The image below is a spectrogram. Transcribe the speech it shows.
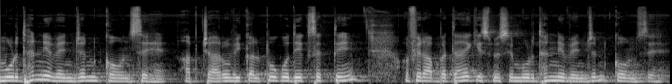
मूर्धन्य व्यंजन कौन से हैं? आप चारों विकल्पों को देख सकते हैं और फिर आप बताएँ कि इसमें से मूर्धन्य व्यंजन कौन से हैं।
